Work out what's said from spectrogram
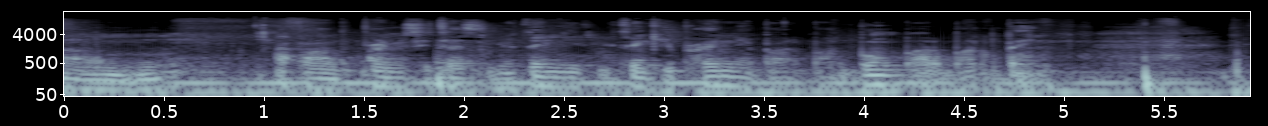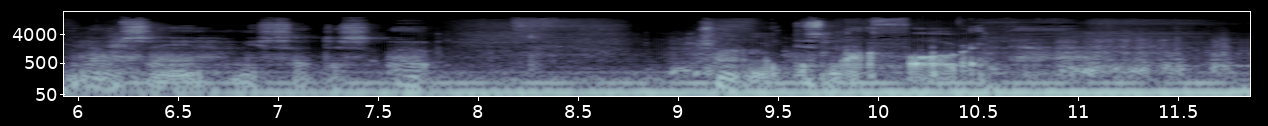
um, I found the pregnancy test in your thing. You, you think you're pregnant? Bada bada boom, bada bada bang. You know what I'm saying? Let me set this up. I'm trying to make this not fall right now.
